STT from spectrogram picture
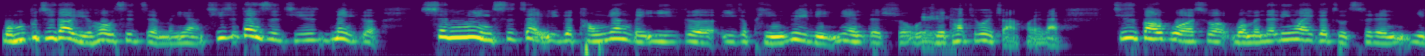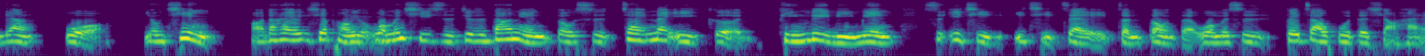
我们不知道以后是怎么样。其实，但是其实那个生命是在一个同样的一个一个频率里面的时候，我觉得它就会转回来。其实包括说我们的另外一个主持人李亮，我永庆。好的，还有一些朋友，我们其实就是当年都是在那一个频率里面是一起一起在震动的。我们是被照顾的小孩，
